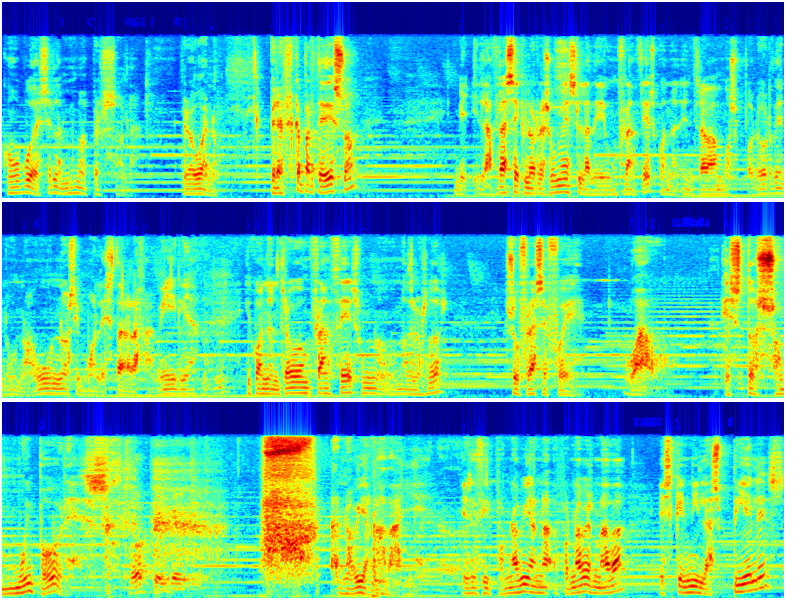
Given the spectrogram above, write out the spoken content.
¿cómo puede ser la misma persona? Pero bueno, pero es que aparte de eso, la frase que lo resume es la de un francés, cuando entrábamos por orden, uno a uno, sin molestar a la familia. Y cuando entró un francés, uno, uno de los dos, su frase fue, wow, estos son muy pobres. No había nada allí. Es decir, por no, había por no haber nada, es que ni las pieles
